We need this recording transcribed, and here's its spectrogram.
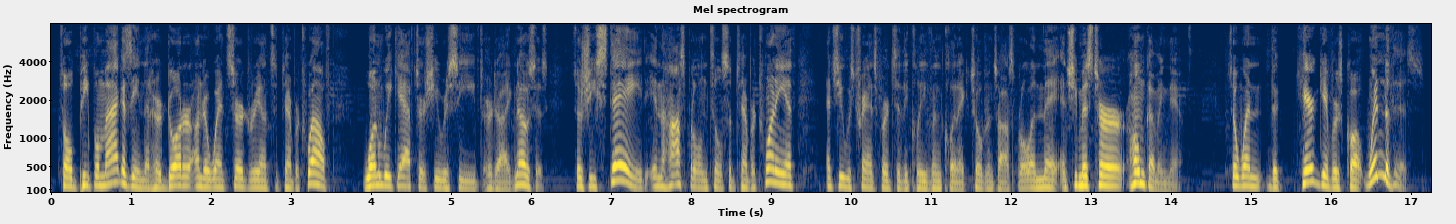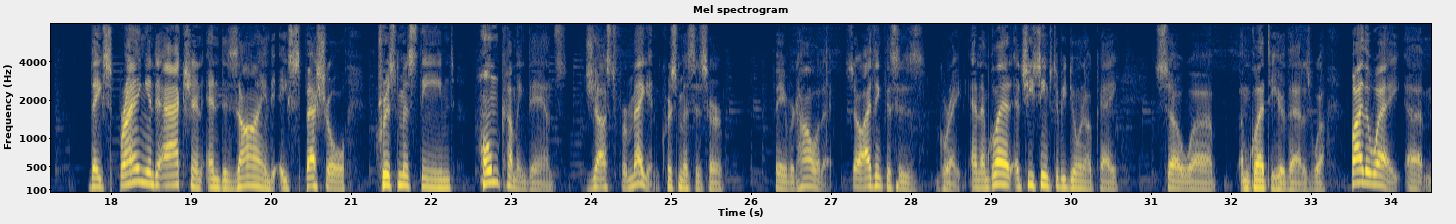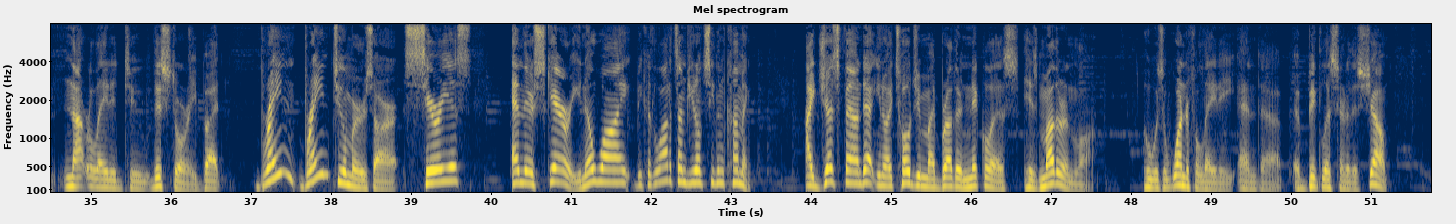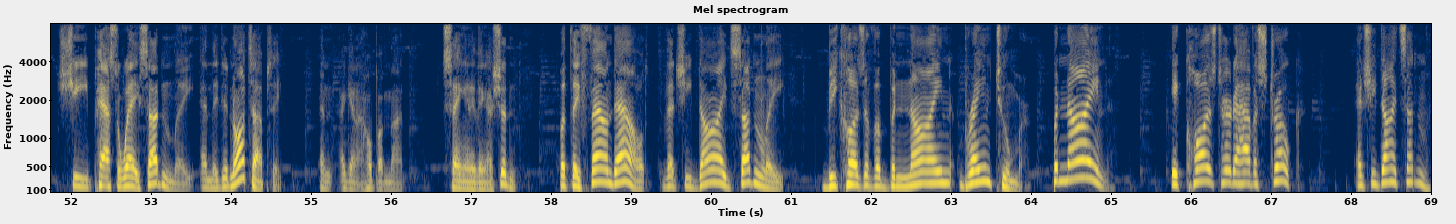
told People magazine that her daughter underwent surgery on September 12th, one week after she received her diagnosis. So she stayed in the hospital until September 20th, and she was transferred to the Cleveland Clinic Children's Hospital, and they and she missed her homecoming dance. So when the caregivers caught wind of this, they sprang into action and designed a special Christmas themed homecoming dance just for Megan. Christmas is her favorite holiday. So I think this is great. And I'm glad, and she seems to be doing okay. So uh, I'm glad to hear that as well. By the way, um, not related to this story, but brain brain tumors are serious and they're scary. You know why? Because a lot of times you don't see them coming. I just found out, you know, I told you my brother Nicholas, his mother in law, who was a wonderful lady and uh, a big listener to this show, she passed away suddenly and they did an autopsy. And again, I hope I'm not saying anything I shouldn't, but they found out that she died suddenly because of a benign brain tumor. Benign. It caused her to have a stroke and she died suddenly.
